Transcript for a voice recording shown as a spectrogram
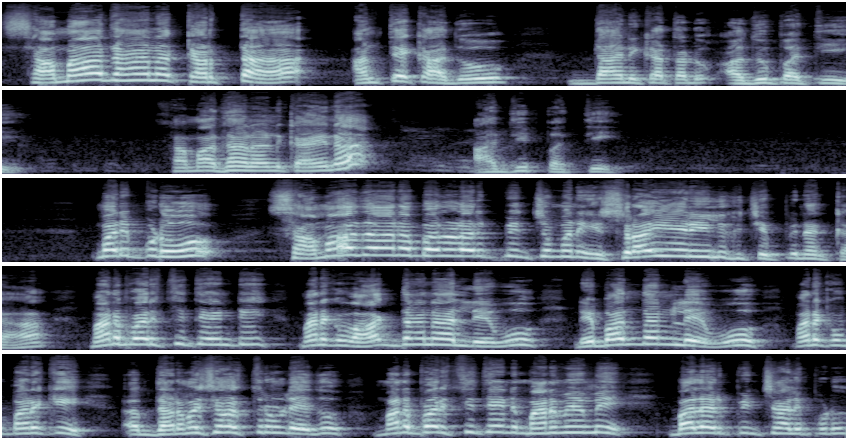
సమాధానకర్త అంతేకాదు దానికి అతడు అధిపతి. సమాధానానికి ఆయన అధిపతి. మరి ఇప్పుడు సమాధాన బలు అర్పించమని ఇస్రాయేలీలకు చెప్పినాక మన పరిస్థితి ఏంటి? మనకు వాగ్దానాలు లేవు నిబంధనలు లేవు మనకు మనకి ధర్మశాస్త్రం లేదు. మన పరిస్థితి ఏంటి? మనమేమి బలర్పించాలి ఇప్పుడు?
